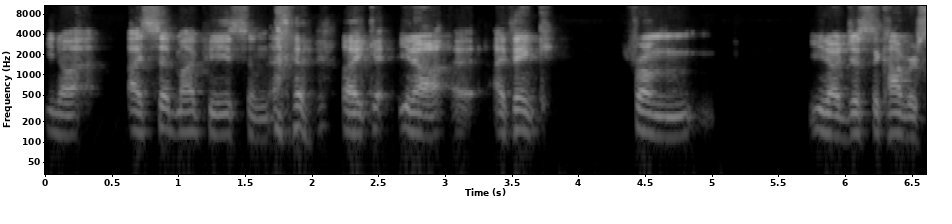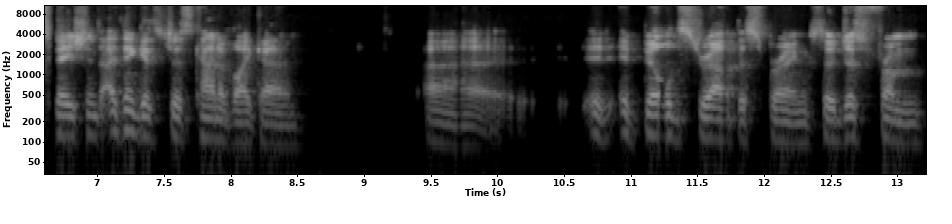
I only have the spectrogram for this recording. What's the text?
you know, I said my piece, and like, you know, I think from, you know, just the conversations, I think it's just kind of like a, uh, it, it builds throughout the spring. So just from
